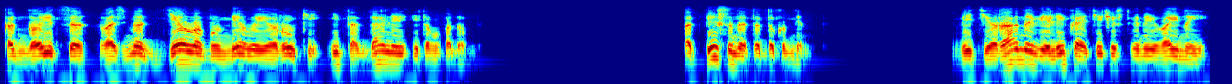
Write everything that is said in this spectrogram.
как говорится, возьмет дело в умелые руки и так далее и тому подобное. Подписан этот документ ветераны Великой Отечественной войны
